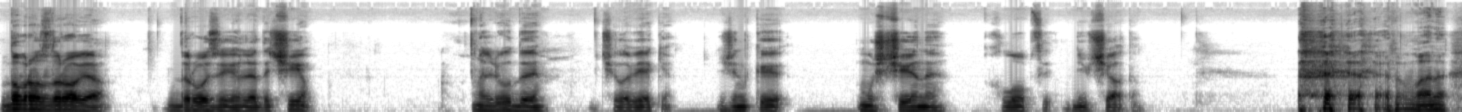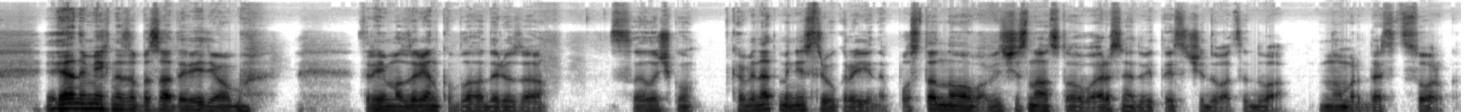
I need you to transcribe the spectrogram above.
Доброго здоров'я, друзі і глядачі, люди, чоловіки, жінки, мужчини, хлопці, дівчата. Ну, мене... Я не міг не записати відео, бо Сергій Мазуренко, благодарю за силочку. Кабінет міністрів України. Постанова від 16 вересня 2022. Номер 1040.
